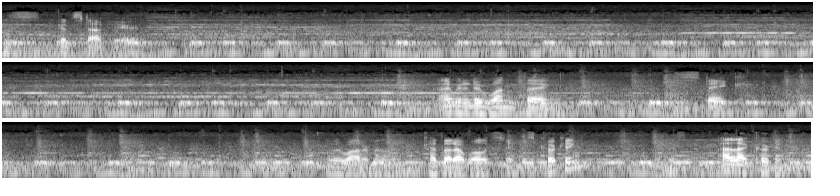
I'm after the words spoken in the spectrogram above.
This is good stuff here. I'm gonna do one thing. Steak. Another watermelon. Cut that out while the steak is cooking. I like cooking.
